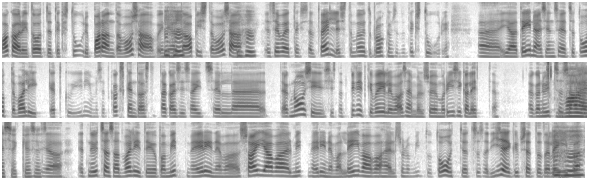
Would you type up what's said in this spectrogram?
pagaritoote tekstuuri parandav osa või mm -hmm. nii-öelda abistav osa mm -hmm. ja see võetakse sealt välja, siis ta mõjutab rohkem seda tekstuuri. Äh, ja teine asi on see, et see tootevalik, et kui inimesed kakskümmend aastat tagasi said selle diagnoosi, siis nad pididki võileiva asemel sööma riisikalette. aga nüüd sa Vaesekesed. saad, jaa, et nüüd sa saad valida juba mitme erineva saia vahel, mitme erineva leiva vahel, sul on mitu tootjat, sa saad ise küpsetada leiba mm, -hmm.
